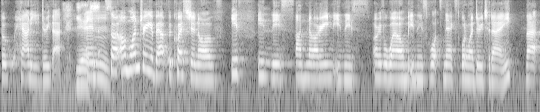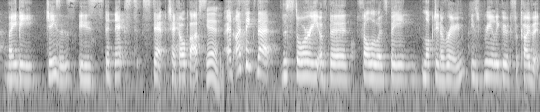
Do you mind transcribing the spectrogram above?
but how do you do that? Yes. And so I'm wondering about the question of if in this unknown, in this overwhelm, in this what's next, what do I do today, that maybe Jesus is the next step to help us. Yeah. And I think that the story of the followers being locked in a room is really good for COVID.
